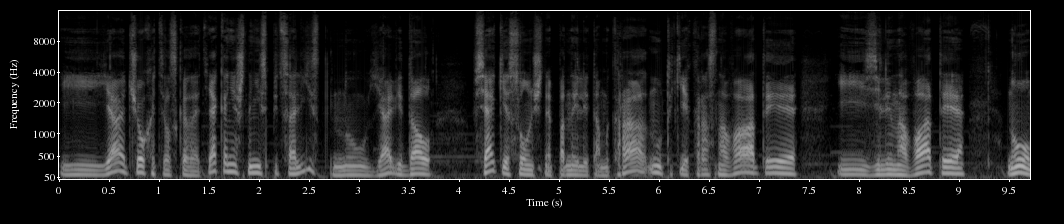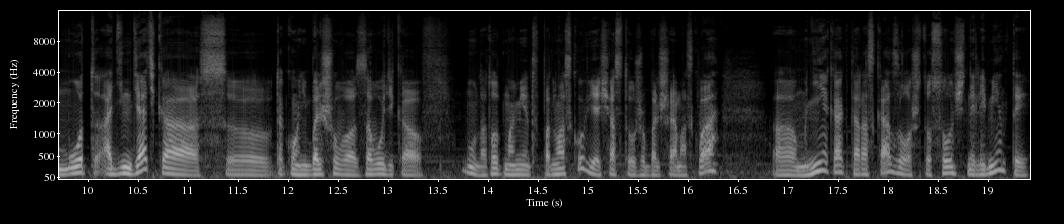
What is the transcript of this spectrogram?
И я что хотел сказать? Я, конечно, не специалист, но я видал всякие солнечные панели, там и кра... ну, такие красноватые и зеленоватые. Но вот один дядька с э, такого небольшого заводика, в, ну, на тот момент в Подмосковье, а сейчас это уже большая Москва, э, мне как-то рассказывал, что солнечные элементы,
